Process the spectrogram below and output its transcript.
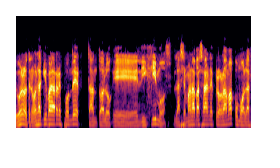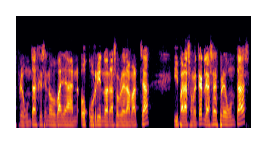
Y bueno, tenemos aquí para responder tanto a lo que dijimos la semana pasada en el programa como a las preguntas que se nos vayan ocurriendo ahora sobre la marcha. Y para someterle a esas preguntas,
